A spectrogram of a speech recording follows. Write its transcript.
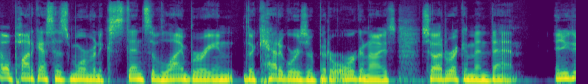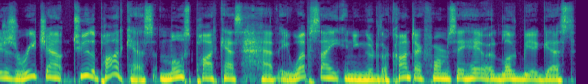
Apple Podcasts has more of an extensive library and the categories are better organized, so I'd recommend that. And you can just reach out to the podcast. Most podcasts have a website, and you can go to their contact form and say, Hey, I'd love to be a guest.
